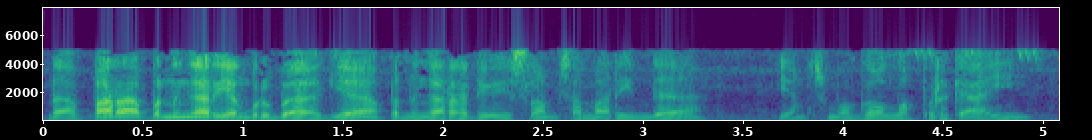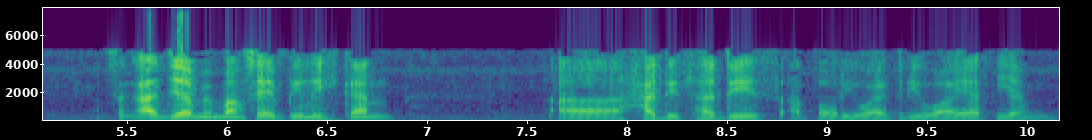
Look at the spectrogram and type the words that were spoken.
Nah, para pendengar yang berbahagia, pendengar Radio Islam Samarinda, yang semoga Allah berkahi, sengaja memang saya pilihkan uh, hadis-hadis atau riwayat-riwayat yang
